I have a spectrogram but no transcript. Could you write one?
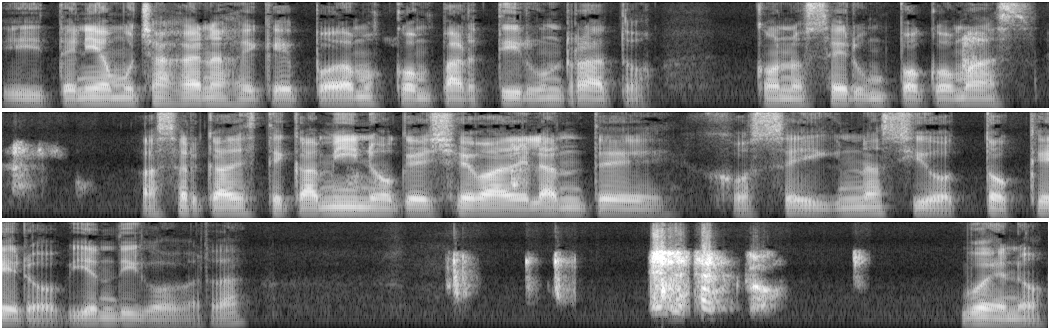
Y tenía muchas ganas de que podamos compartir un rato, conocer un poco más acerca de este camino que lleva adelante José Ignacio Toquero, bien digo, ¿verdad? Bueno,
